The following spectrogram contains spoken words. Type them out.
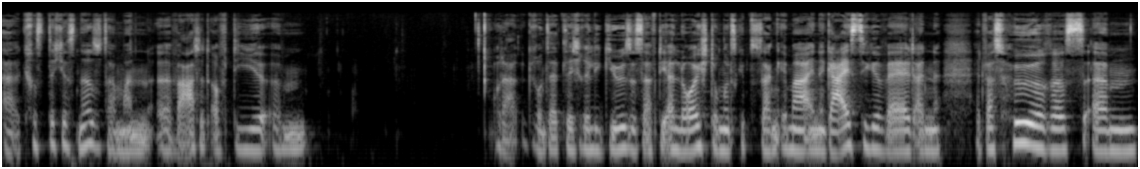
äh, Christliches, ne? Sozusagen man äh, wartet auf die ähm, oder grundsätzlich religiöses, auf die Erleuchtung. Und es gibt sozusagen immer eine geistige Welt, ein etwas Höheres, ähm,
